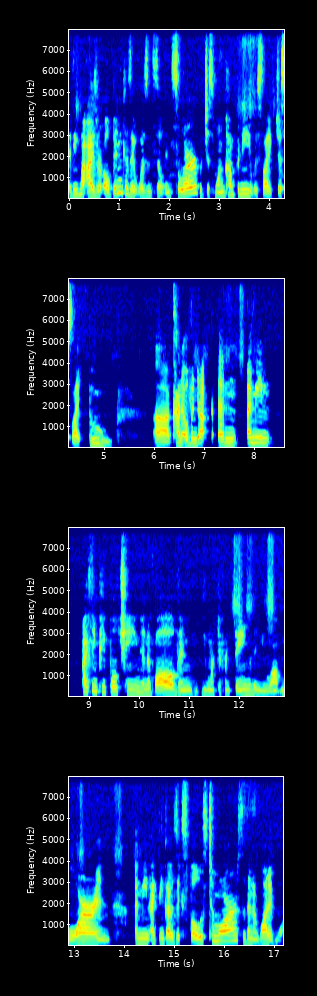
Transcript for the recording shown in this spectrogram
I think my eyes were open because it wasn't so insular with just one company. It was like, just like boom, uh, kind of opened up. And I mean, I think people change and evolve and you want different things and you want more. And I mean, I think I was exposed to more. So then I wanted more.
